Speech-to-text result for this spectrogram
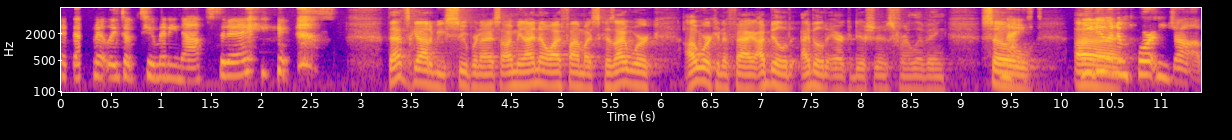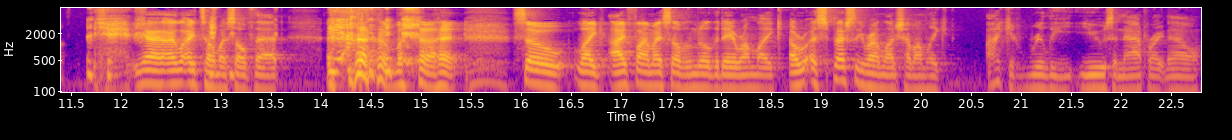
I definitely took too many naps today. That's got to be super nice. I mean, I know I find myself because I work I work in a fact I build I build air conditioners for a living. So nice. Uh, you do an important job. yeah, I, I, tell myself that. Yeah. but, so like I find myself in the middle of the day where I'm like, especially around lunchtime, I'm like, I could really use a nap right now,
